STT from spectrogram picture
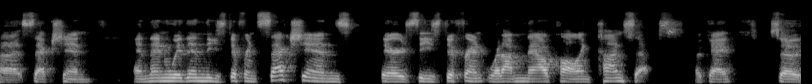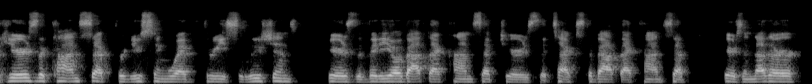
uh, section. And then within these different sections, there's these different, what I'm now calling concepts, okay? So here's the concept producing Web3 solutions. Here's the video about that concept. Here's the text about that concept. Here's another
